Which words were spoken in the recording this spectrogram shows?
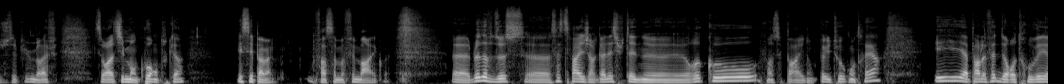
Je sais plus. Mais bref, c'est relativement court en tout cas, et c'est pas mal. Enfin, ça m'a fait marrer quoi. Euh, Blood of Zeus, euh, ça c'est pareil, j'ai regardé suite à une euh, reco, enfin c'est pareil, donc pas du tout au contraire. Et à part le fait de retrouver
